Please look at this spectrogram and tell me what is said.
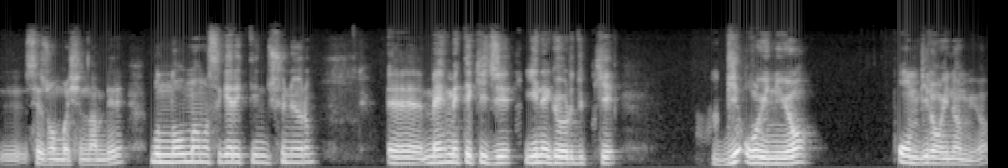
e, sezon başından beri. Bunun olmaması gerektiğini düşünüyorum. E, Mehmet Ekici yine gördük ki bir oynuyor 11 oynamıyor.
